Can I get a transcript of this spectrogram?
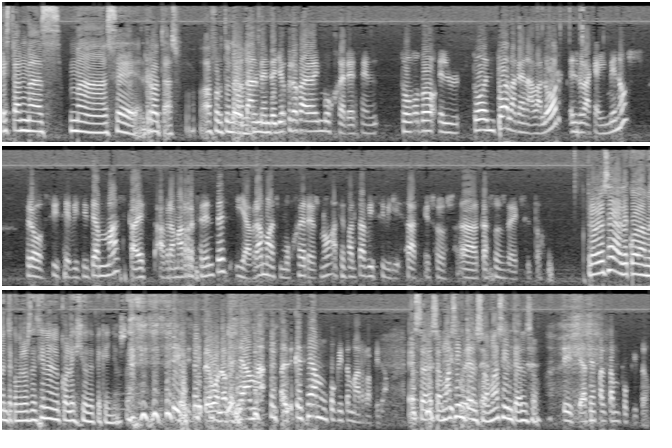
están más, más eh, rotas, afortunadamente. Totalmente. Yo creo que hay mujeres en todo el, todo, en toda la cadena de valor. Es verdad que hay menos, pero si se visitan más, cada vez habrá más referentes y habrá más mujeres, ¿no? Hace falta visibilizar esos ah, casos de éxito. Progresa adecuadamente, como nos decían en el colegio de pequeños. Sí, sí, sí pero bueno, que sea, que sea un poquito más rápido. Eso, eso, más intenso, más intenso. Sí, sí, hace falta un poquito.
